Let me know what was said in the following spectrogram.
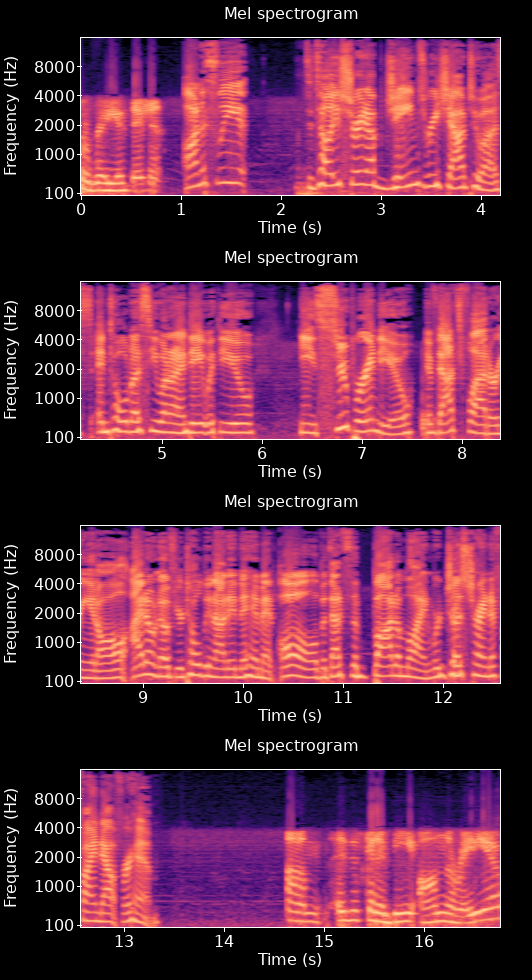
a radio station. Honestly, to tell you straight up, James reached out to us and told us he went on a date with you. He's super into you, if that's flattering at all. I don't know if you're totally not into him at all, but that's the bottom line. We're just trying to find out for him. Um, is this going to be on the radio?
